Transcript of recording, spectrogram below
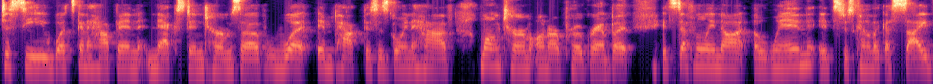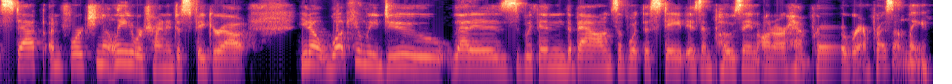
to see what's going to happen next in terms of what impact this is going to have long term on our program. But it's definitely not a win. It's just kind of like a sidestep. Unfortunately, we're trying to just figure out, you know, what can we do that is within the bounds of what the state is imposing on our hemp program presently.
